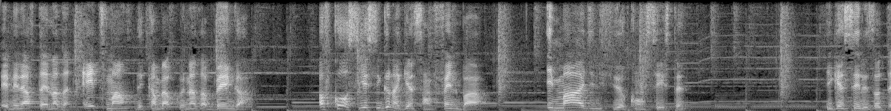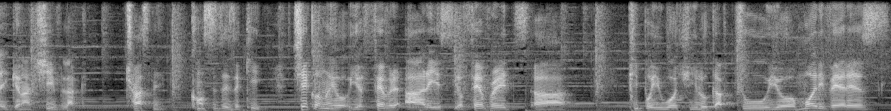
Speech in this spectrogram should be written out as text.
And then after another eight months, they come back with another banger. Of course, yes, you're gonna get some fame, but imagine if you're consistent. You can see the result that you can achieve. Like, trust me, consistency is the key. Check on your, your favorite artists, your favorite uh, people you watch, you look up to, your motivators.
